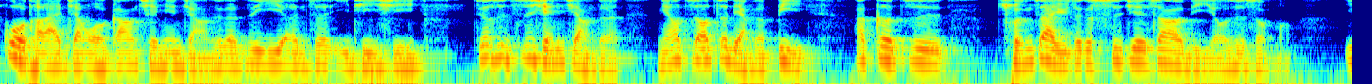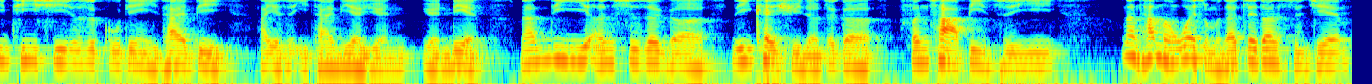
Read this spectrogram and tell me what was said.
过头来讲，我刚刚前面讲这个 ZEN 这 ETC，就是之前讲的，你要知道这两个币它各自存在于这个世界上的理由是什么。ETC 就是固定以太币，它也是以太币的原原链。那 ZEN 是这个 Zcash 的这个分叉币之一。那他们为什么在这段时间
